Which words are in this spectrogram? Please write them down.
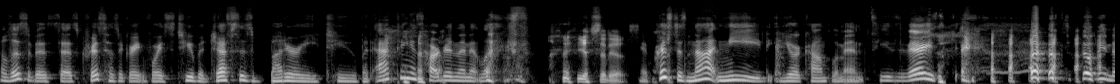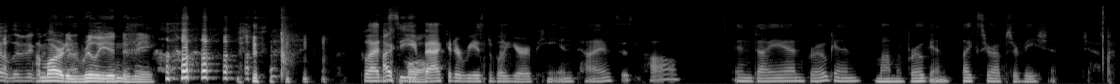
Elizabeth says Chris has a great voice too, but Jeff's is buttery too. But acting is harder than it looks. yes it is Yeah, Chris does not need your compliments. He's very scared. There'll be no living. I'm with already him really into me. Glad to Hi, see you back at a reasonable European time, says Paul. And Diane Brogan, Mama Brogan, likes your observation. Jeff.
